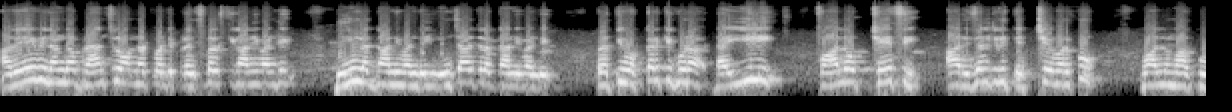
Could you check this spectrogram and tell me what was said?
అదే విధంగా బ్రాంచ్లో ఉన్నటువంటి ప్రిన్సిపల్స్కి కానివ్వండి డీన్లకు కానివ్వండి ఇన్ఛార్జ్లకు కానివ్వండి ప్రతి ఒక్కరికి కూడా డైలీ ఫాలో అప్ చేసి ఆ రిజల్ట్ని తెచ్చే వరకు వాళ్ళు మాకు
